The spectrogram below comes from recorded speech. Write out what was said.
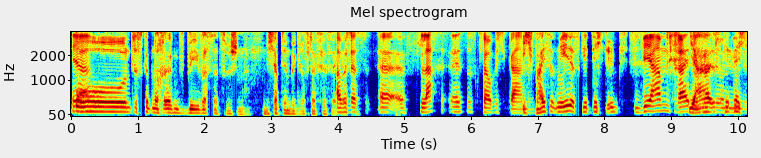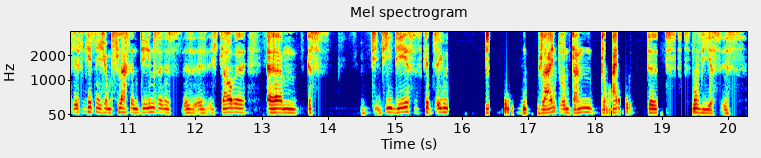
Ja. Und es gibt noch irgendwie was dazwischen. Ich habe den Begriff dafür vergessen. Aber das äh, flach ist es, glaube ich, gar nicht. ich weiß es, nee, das geht nicht. Wir haben drei Ja, es geht nicht, es geht nicht um flach in dem Sinne. Es, es, es, ich glaube, ähm, es, die, Idee ist, es gibt irgendwie bleibt und dann bleibt es so, wie es ist.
